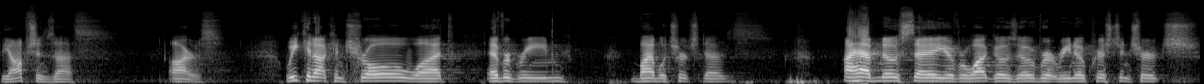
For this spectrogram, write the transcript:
The option's us, ours. We cannot control what Evergreen Bible Church does. I have no say over what goes over at Reno Christian Church.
